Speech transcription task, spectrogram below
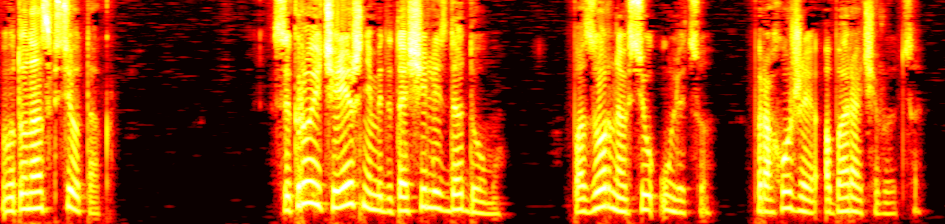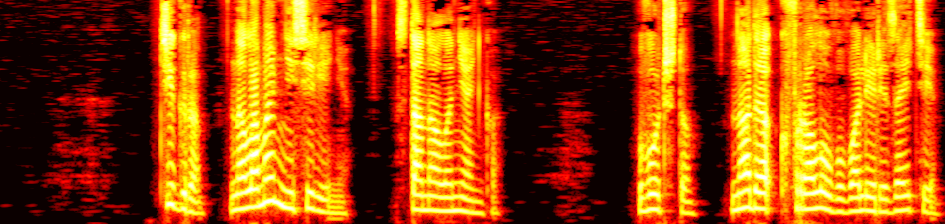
Вот у нас все так». С икрой и черешнями дотащились до дому. Позор на всю улицу. Прохожие оборачиваются. «Тигра, наломай мне сирени!» — стонала нянька. «Вот что, надо к Фролову Валере зайти,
